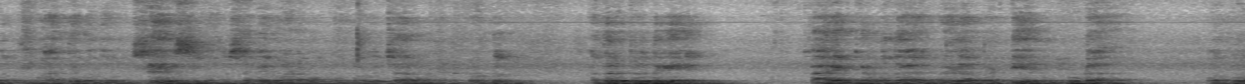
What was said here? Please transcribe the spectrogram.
ಮತ್ತು ಮಾಧ್ಯಮದವರು ಸೇರಿಸಿ ಒಂದು ಸಭೆ ಮಾಡಬೇಕು ಎಂಬ ವಿಚಾರವನ್ನು ಇಟ್ಕೊಂಡು ಅದರ ಜೊತೆಗೆ ಕಾರ್ಯಕ್ರಮದ ವೇಳಾಪಟ್ಟಿಯನ್ನು ಕೂಡ ಒಂದು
